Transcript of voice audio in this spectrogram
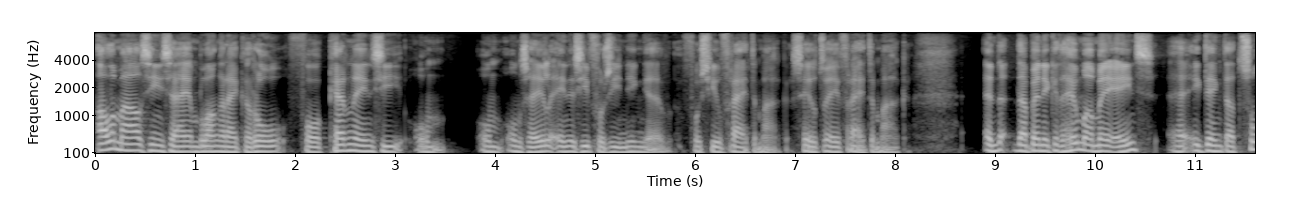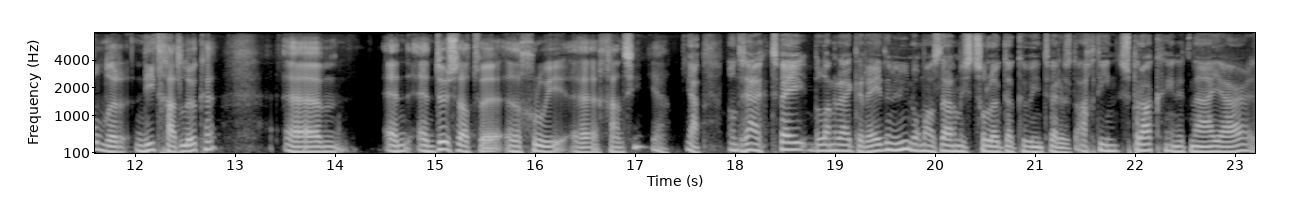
allemaal zien zij een belangrijke rol voor kernenergie om, om onze hele energievoorziening fossielvrij te maken, CO2-vrij te maken. En daar ben ik het helemaal mee eens. ik denk dat zonder niet gaat lukken. Um, en, en dus dat we een groei uh, gaan zien. Ja. ja, want er zijn eigenlijk twee belangrijke redenen nu. Nogmaals, daarom is het zo leuk dat ik u in 2018 sprak in het najaar.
